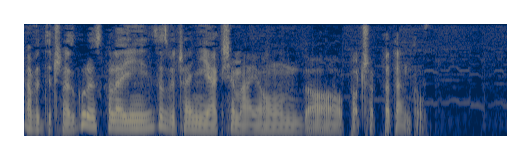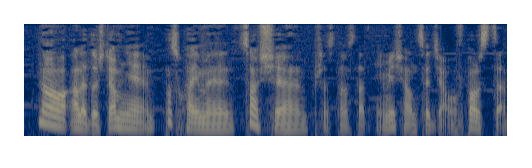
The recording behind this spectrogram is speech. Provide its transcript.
A wytyczne z góry z kolei zazwyczaj nijak się mają do potrzeb petentów. No, ale dość o mnie, posłuchajmy, co się przez te ostatnie miesiące działo w Polsce.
